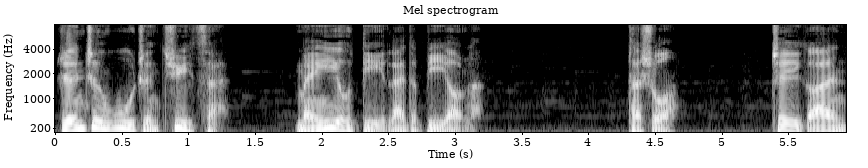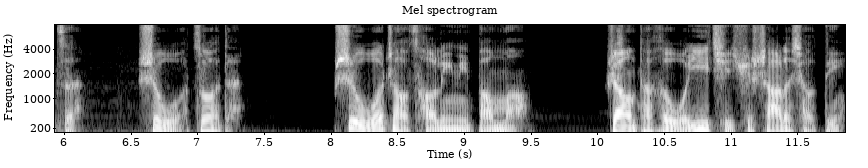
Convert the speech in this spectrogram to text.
人证物证俱在，没有抵赖的必要了。他说：“这个案子是我做的，是我找曹玲玲帮忙，让她和我一起去杀了小丁。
